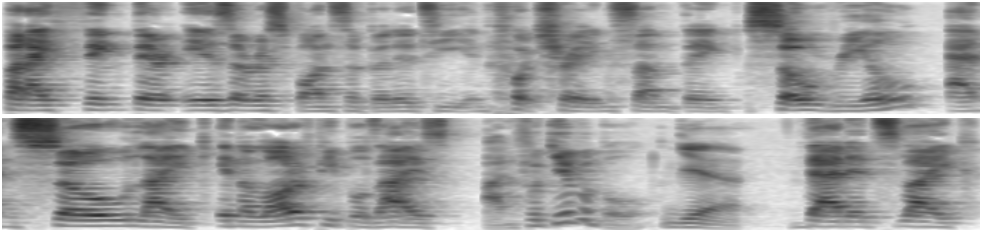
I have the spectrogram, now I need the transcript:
but I think there is a responsibility in portraying something so real and so like in a lot of people's eyes unforgivable yeah. that it's like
